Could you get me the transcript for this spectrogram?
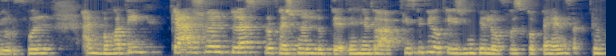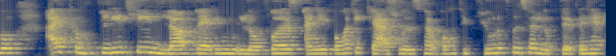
ब्यूटीफुल एंड बहुत ही कैजुअल प्लस प्रोफेशनल लुक देते हैं। तो आप किसी भी ओकेजन पे लोफर्स को पहन सकते हो। I completely love wearing loafers and ये बहुत ही कैजुअल सा, बहुत ही ब्यूटीफुल सा लुक देते हैं।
